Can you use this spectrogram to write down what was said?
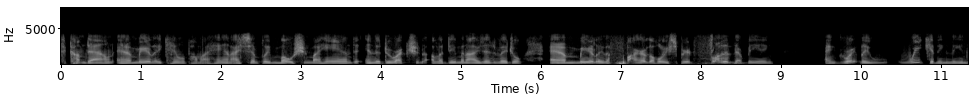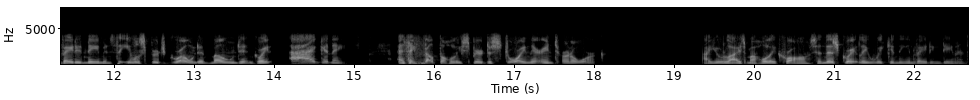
to come down, and immediately came upon my hand. I simply motioned my hand in the direction of a demonized individual, and immediately the fire of the Holy Spirit flooded their being and greatly weakening the invaded demons. The evil spirits groaned and moaned in great agony as they felt the Holy Spirit destroying their internal work. I utilized my holy cross, and this greatly weakened the invading demons.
